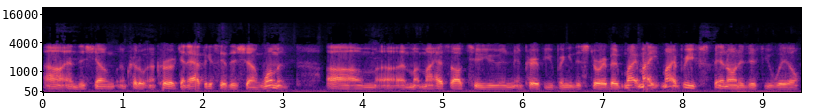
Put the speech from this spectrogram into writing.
uh, and this young incredible courage and advocacy of this young woman. Um, uh, my, my hats off to you and, and Perri for you bringing this story. But my, my, my brief spin on it, if you will,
